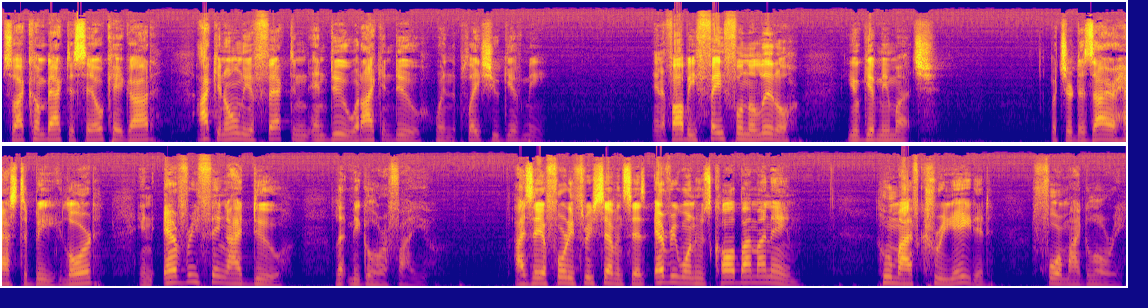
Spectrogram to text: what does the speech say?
So I come back to say, okay, God, I can only affect and, and do what I can do when the place you give me. And if I'll be faithful in the little, you'll give me much. But your desire has to be, Lord, in everything I do, let me glorify you. Isaiah 43 7 says, Everyone who's called by my name, whom I've created for my glory.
